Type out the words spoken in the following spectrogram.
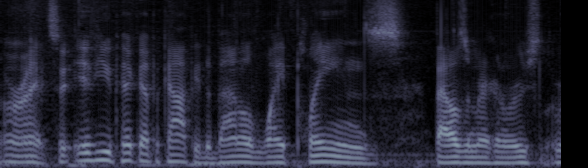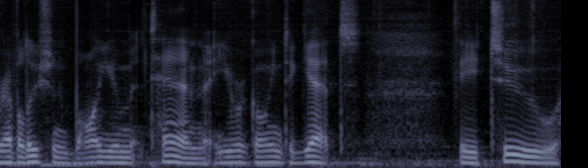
All right, so if you pick up a copy of the Battle of White Plains, Battles of American Revolution, Volume 10, you are going to get the two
